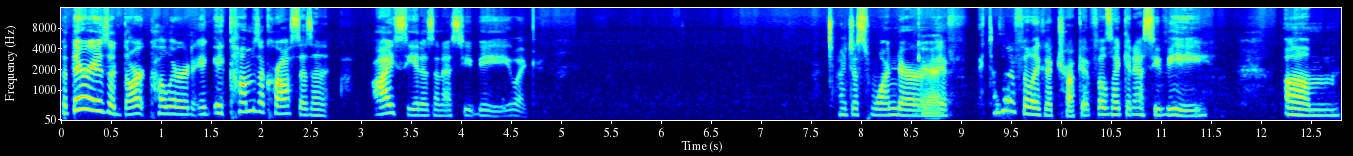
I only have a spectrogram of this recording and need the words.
but there is a dark colored it, it comes across as an i see it as an suv like i just wonder Okay. if it doesn't feel like a truck it feels like an suv um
